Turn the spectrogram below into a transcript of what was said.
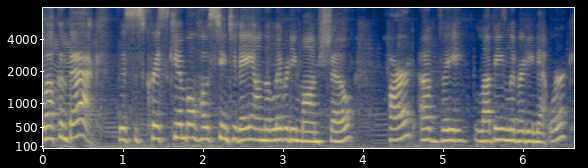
Welcome back. This is Chris Kimball hosting today on the Liberty Mom Show, part of the Loving Liberty Network.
